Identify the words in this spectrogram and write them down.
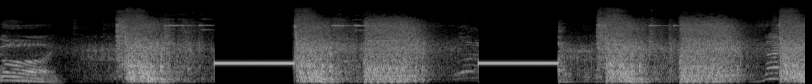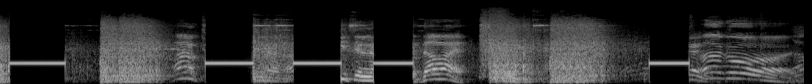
Огонь! Давай! Огонь!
